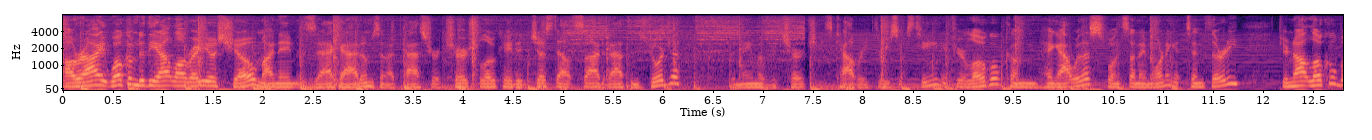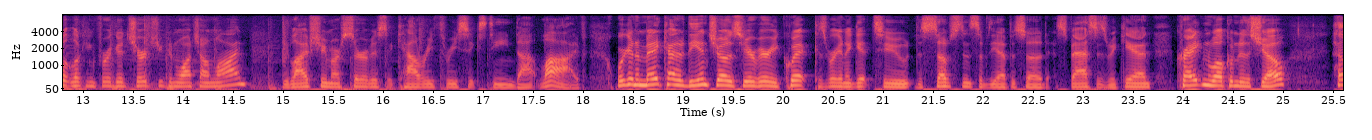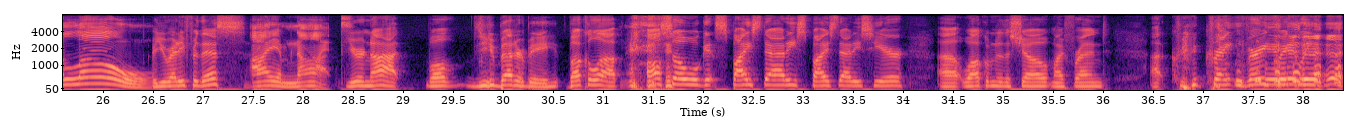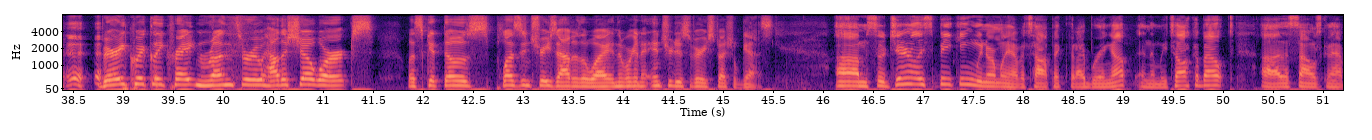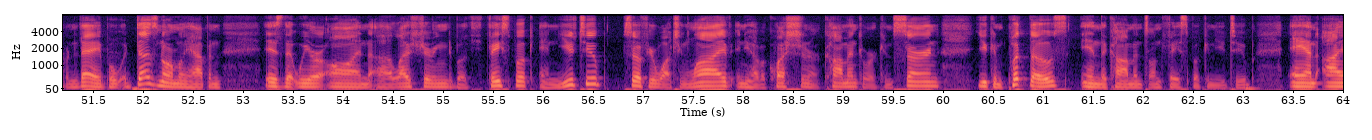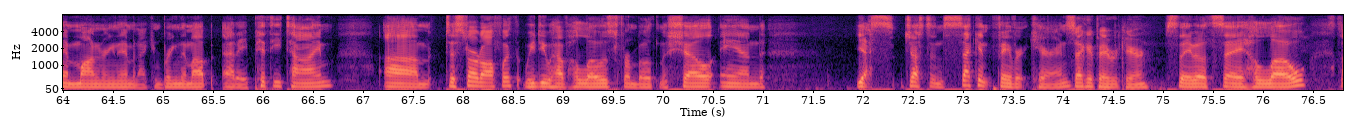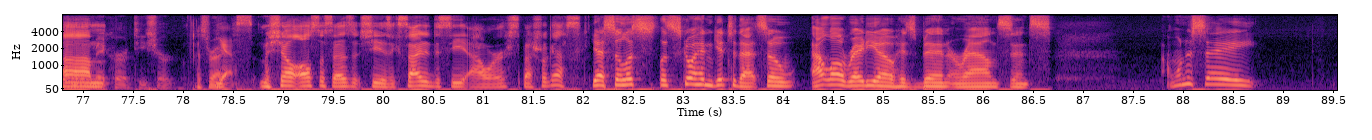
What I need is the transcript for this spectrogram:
All right, welcome to the Outlaw Radio Show. My name is Zach Adams, and I pastor a church located just outside of Athens, Georgia. The name of the church is Calvary 316. If you're local, come hang out with us one Sunday morning at 10:30. If you're not local but looking for a good church you can watch online, we live stream our service at calvary316.live. We're going to make kind of the intros here very quick because we're going to get to the substance of the episode as fast as we can. Creighton, welcome to the show. Hello. Are you ready for this? I am not. You're not. Well, you better be. Buckle up. Also, we'll get Spice Daddy. Spice Daddy's here. Uh, welcome to the show, my friend. Uh, Creighton, very quickly, very quickly, Creighton, run through how the show works. Let's get those pleasantries out of the way, and then we're going to introduce a very special guest. Um, so generally speaking, we normally have a topic that I bring up and then we talk about. Uh, that's not what's going to happen today. But what does normally happen is that we are on uh, live streaming to both Facebook and YouTube. So if you're watching live and you have a question or comment or a concern, you can put those in the comments on Facebook and YouTube. And I am monitoring them and I can bring them up at a pithy time. Um, to start off with, we do have hellos from both Michelle and Yes, Justin's second favorite Karen. Second favorite Karen. So they both say hello. Still um, make her a T-shirt. That's right. Yes. Michelle also says that she is excited to see our special guest. Yeah. So let's let's go ahead and get to that. So Outlaw Radio has been around since I want to say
